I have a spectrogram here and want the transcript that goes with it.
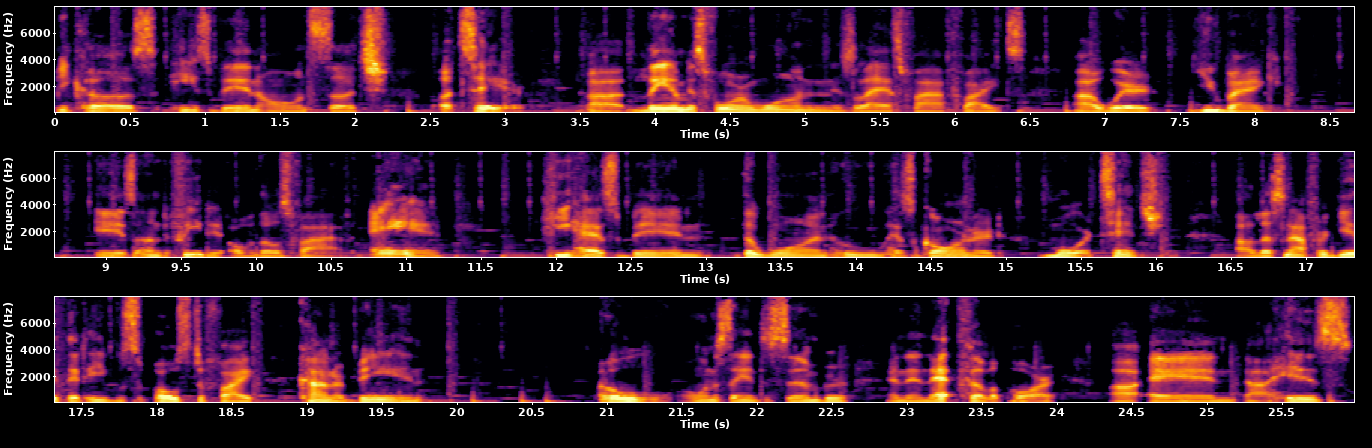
because he's been on such a tear. Uh, Liam is four and one in his last five fights, uh, where Eubank is undefeated over those five, and he has been the one who has garnered more attention. Uh, let's not forget that he was supposed to fight Conor Benn. Oh, I want to say in December, and then that fell apart. Uh, and uh, his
